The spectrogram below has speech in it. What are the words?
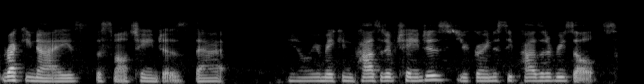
recognize the small changes that you know you're making positive changes you're going to see positive results.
